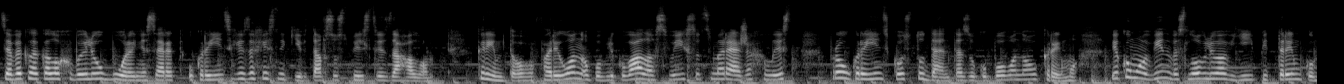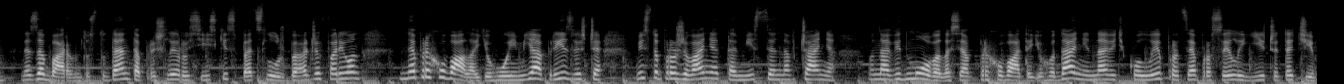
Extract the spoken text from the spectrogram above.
Це викликало хвилю обурення серед українських захисників та в суспільстві загалом. Крім того, Фаріон опублікувала в своїх соцмережах лист про українського студента з окупованого Криму, в якому він висловлював їй підтримку. Незабаром до студента прийшли російські спецслужби, адже Фаріон не приховала його ім'я, прізвище, місто проживання та місце навчання. Вона відмовилася приховати його дані, навіть коли про це просили її читачі.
